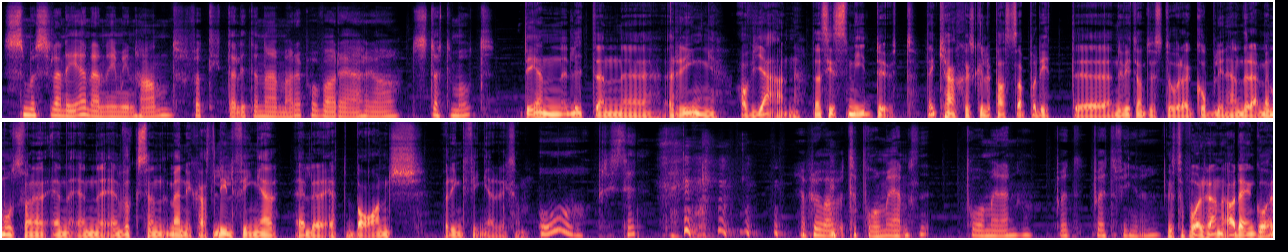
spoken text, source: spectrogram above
smussla ner den i min hand för att titta lite närmare på vad det är jag stöter mot. Det är en liten eh, ring av järn. Den ser smidd ut. Den kanske skulle passa på ditt, eh, nu vet jag inte hur stora goblinhänder är, men motsvarande en, en, en vuxen människas lillfinger eller ett barns ringfinger. Liksom. Åh, presenter. jag provar att ta på mig en. På mig den på ett, på ett finger. Du tar på dig den. Ja, den går.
